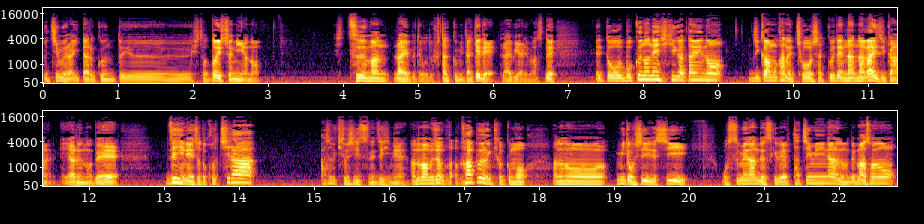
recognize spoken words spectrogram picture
内村至くんという人と一緒にあの、ツーマンライブということで2組だけでライブやります。で、えっと、僕のね、弾き語りの時間もかなり長尺でな、長い時間やるので、ぜひね、ちょっとこちら、遊び来てほしいですね、ぜひね。あの、まあもちろんカープールの企画も、あのー、見てほしいですし、おすすめなんですけど、やっぱ立ち見になるので、まあその、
